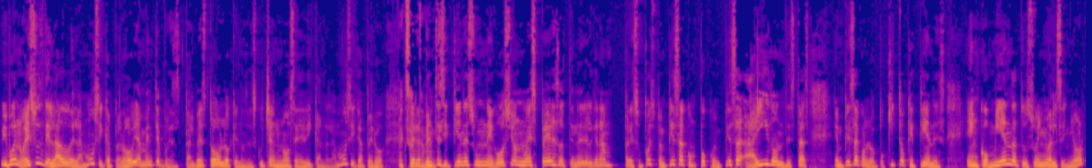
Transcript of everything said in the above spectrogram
Y bueno, eso es del lado de la música, pero obviamente, pues tal vez todo lo que nos escuchan no se dedican a la música, pero de repente si tienes un negocio, no esperes a tener el gran presupuesto, empieza con poco, empieza ahí donde estás, empieza con lo poquito que tienes, encomienda tu sueño al Señor.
